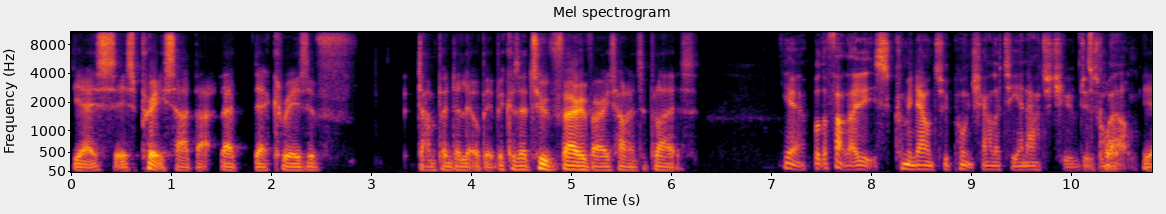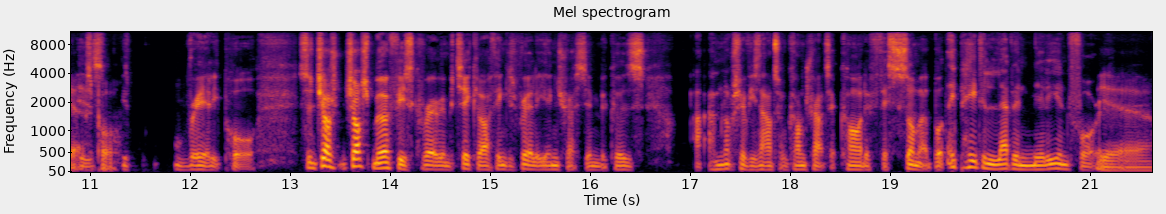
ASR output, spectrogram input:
yeah, it's it's pretty sad that their their careers have dampened a little bit because they're two very, very talented players. Yeah, but the fact that it's coming down to punctuality and attitude it's as poor. well yeah, is, poor. is really poor. So Josh Josh Murphy's career in particular, I think, is really interesting because I'm not sure if he's out of contract at Cardiff this summer, but they paid 11 million for it yeah.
